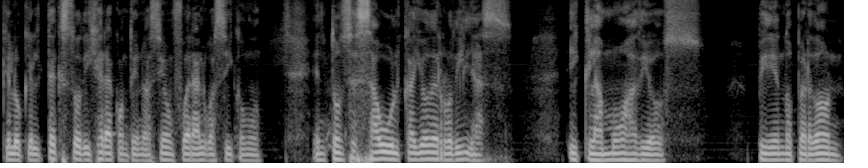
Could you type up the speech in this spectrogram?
que lo que el texto dijera a continuación fuera algo así como, entonces Saúl cayó de rodillas y clamó a Dios, pidiendo perdón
